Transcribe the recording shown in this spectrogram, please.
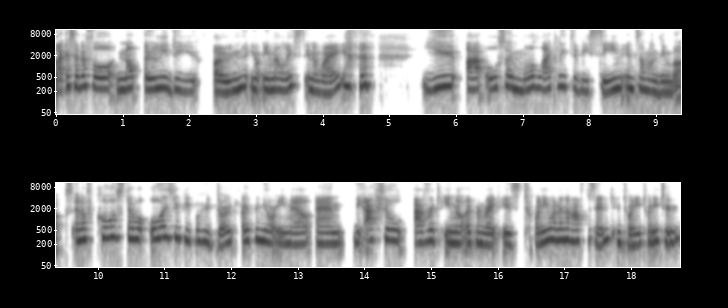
Like I said before, not only do you own your email list in a way, you are also more likely to be seen in someone's inbox. And of course, there will always be people who don't open your email, and the actual average email open rate is 21.5% in 2022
